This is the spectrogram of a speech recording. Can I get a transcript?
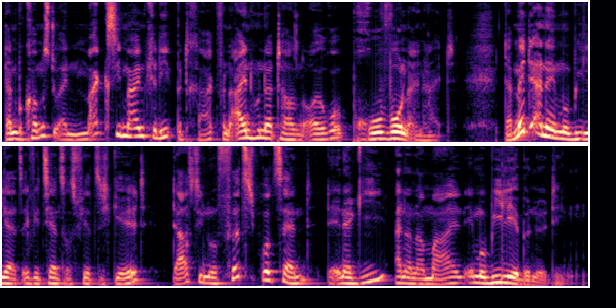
dann bekommst du einen maximalen Kreditbetrag von 100.000 Euro pro Wohneinheit. Damit eine Immobilie als Effizienz aus 40 gilt, darf sie nur 40 Prozent der Energie einer normalen Immobilie benötigen.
